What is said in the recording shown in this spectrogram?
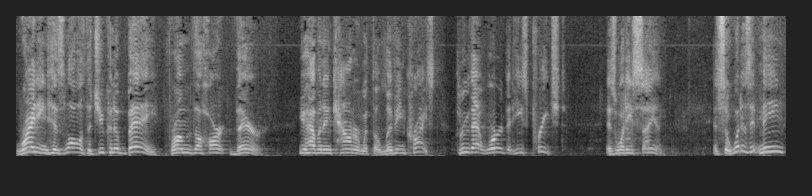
writing His laws that you can obey from the heart there. You have an encounter with the living Christ through that word that He's preached, is what He's saying. And so, what does it mean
